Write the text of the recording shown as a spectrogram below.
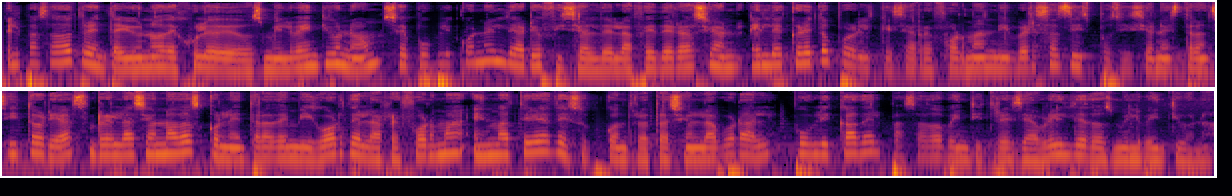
El pasado 31 de julio de 2021 se publicó en el Diario Oficial de la Federación el decreto por el que se reforman diversas disposiciones transitorias relacionadas con la entrada en vigor de la reforma en materia de subcontratación laboral publicada el pasado 23 de abril de 2021.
